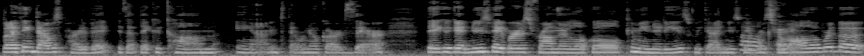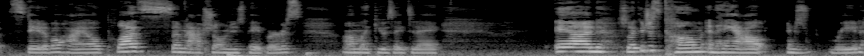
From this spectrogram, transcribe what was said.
but I think that was part of it is that they could come and there were no guards there. They could get newspapers from their local communities. We got newspapers from okay. all over the state of Ohio, plus some national newspapers, um, like USA Today. And so I could just come and hang out and just read.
